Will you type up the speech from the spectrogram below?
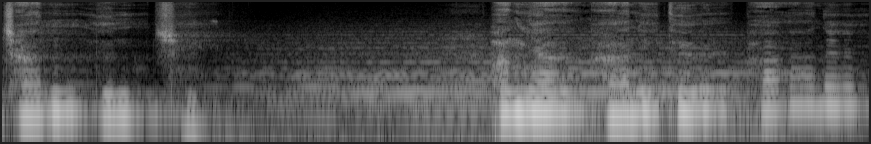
찾는지 황량한 이들 반에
